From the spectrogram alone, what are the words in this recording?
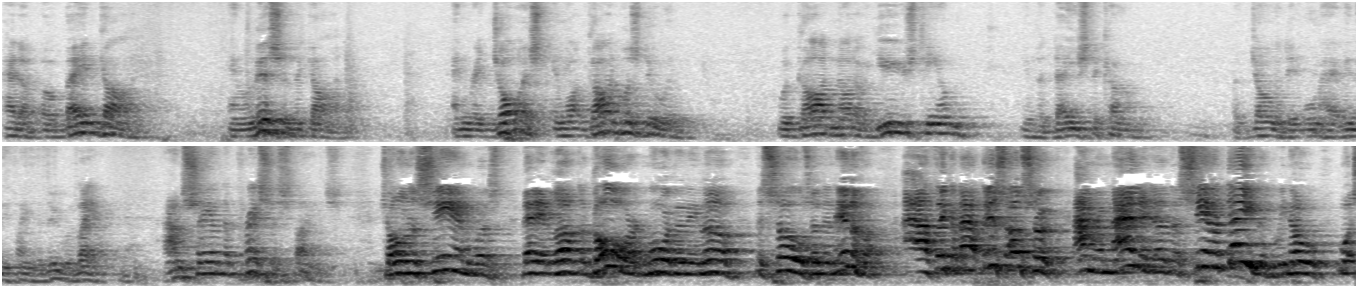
had obeyed God and listened to God and rejoiced in what God was doing, would God not have used him in the days to come? But Jonah didn't want to have anything to do with that. I'm saying the precious things. Jonah's sin was that he loved the gourd more than he loved the souls in the Nineveh. I think about this also. I'm reminded of the sin of David. We know what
